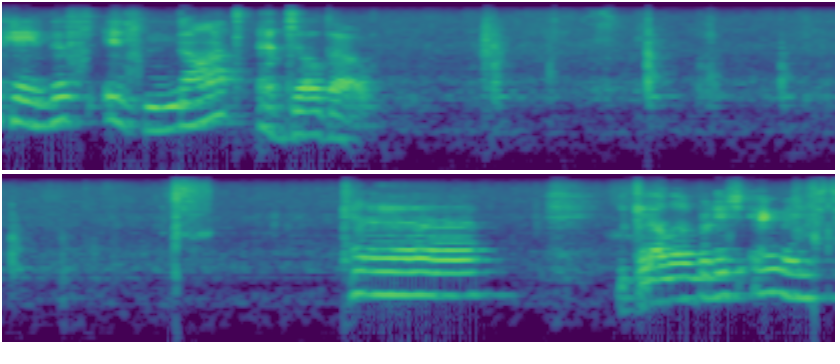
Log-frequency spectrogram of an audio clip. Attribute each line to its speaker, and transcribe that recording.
Speaker 1: Okay, this is not a dildo. Ta-da! You get all love British Airways.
